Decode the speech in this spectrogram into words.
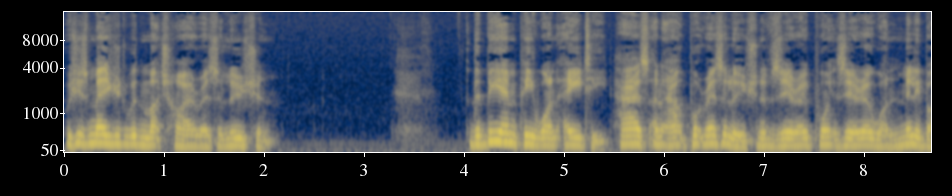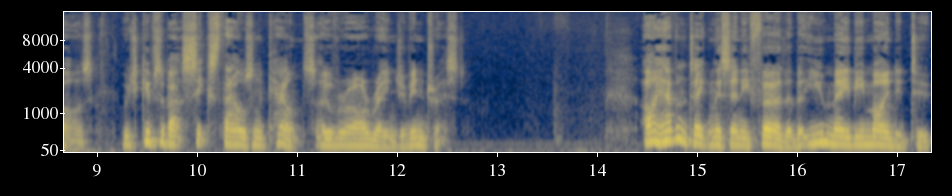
which is measured with much higher resolution. The BMP 180 has an output resolution of 0.01 millibars, which gives about 6,000 counts over our range of interest. I haven't taken this any further, but you may be minded to,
